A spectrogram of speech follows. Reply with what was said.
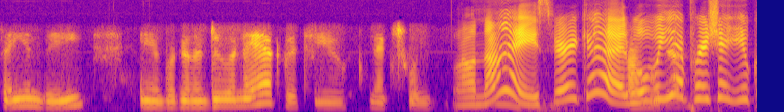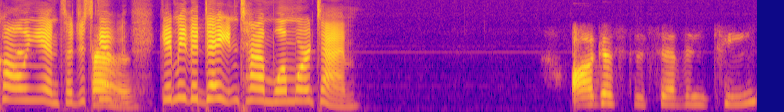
Sandy, and we're going to do an ad with you next week. Well, nice, very good. Well, we appreciate you calling in. So just Oh. give give me the date and time one more time. August the 17th,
